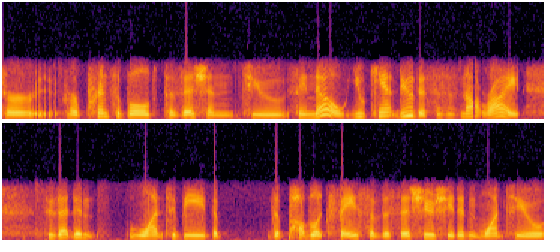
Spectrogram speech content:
her her principled position to say no, you can't do this. This is not right. Susette didn't want to be the the public face of this issue. She didn't want to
